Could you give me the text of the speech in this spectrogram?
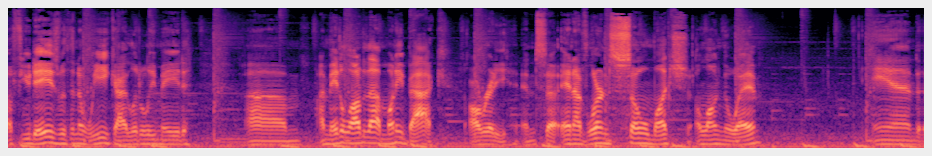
a few days, within a week, I literally made, um, I made a lot of that money back already. And so, and I've learned so much along the way. And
